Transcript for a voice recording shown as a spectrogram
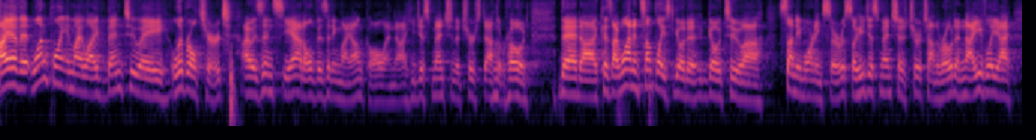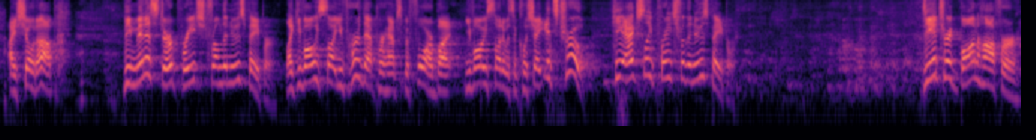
I have at one point in my life been to a liberal church. I was in Seattle visiting my uncle, and uh, he just mentioned a church down the road that because uh, I wanted someplace to go to go to uh, Sunday morning service, so he just mentioned a church on the road, and naively I, I showed up. The minister preached from the newspaper. Like you've always thought, you've heard that perhaps before, but you've always thought it was a cliche. It's true. He actually preached for the newspaper. Dietrich Bonhoeffer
